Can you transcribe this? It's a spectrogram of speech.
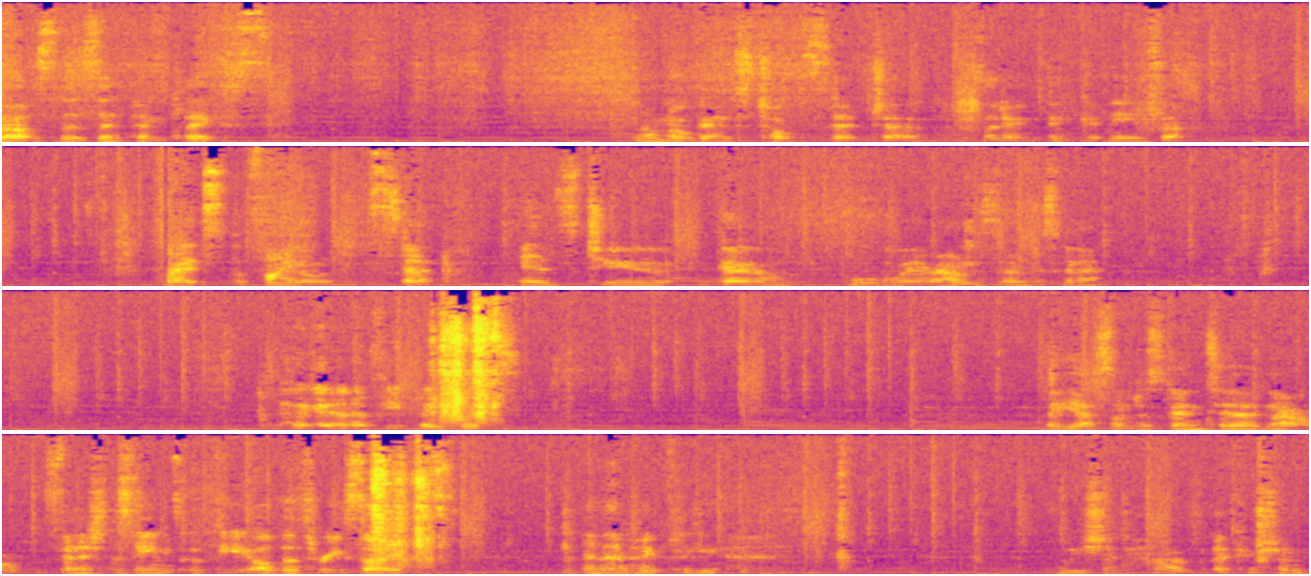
So that's the zip in place. I'm not going to top stitch it because I don't think it needs it. Right, so the final step is to go all the way around, so I'm just going to peg it in a few places. But yes, I'm just going to now finish the seams of the other three sides and then hopefully we should have a cushion.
